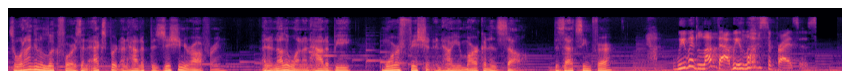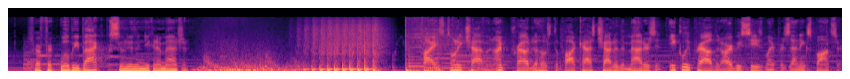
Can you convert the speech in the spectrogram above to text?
So, what I'm going to look for is an expert on how to position your offering and another one on how to be more efficient in how you market and sell. Does that seem fair? We would love that. We love surprises. Perfect. We'll be back sooner than you can imagine. Hi, it's Tony Chapman. I'm proud to host the podcast Chatter That Matters and equally proud that RBC is my presenting sponsor.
